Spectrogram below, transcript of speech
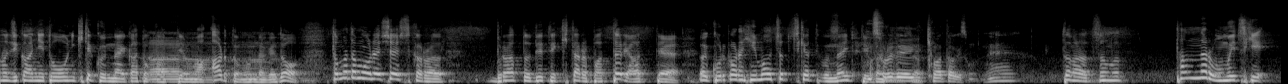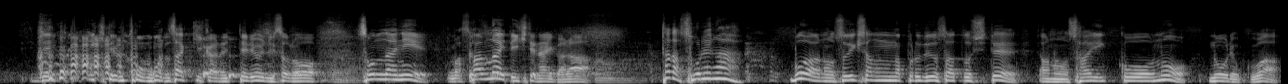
の時間に東宝に来てくんないかとかっていうのがあると思うんだけどたまたま俺試合室からブラッと出てきたらばったり会ってこれから暇をちょっと付き合ってくんないっていうそれで決まったわけですもんね。だからその単なる思いつきで 生きてると思うの。さっきから言ってるようにそのそんなに考えて生きてないからただそれが僕はあの鈴木さんがプロデューサーとしてあの最高の能力は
